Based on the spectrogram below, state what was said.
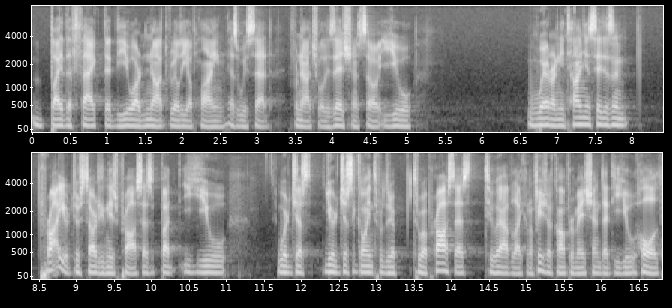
by the fact that you are not really applying, as we said, for naturalization. So you were an Italian citizen prior to starting this process, but you were just you're just going through the through a process to have like an official confirmation that you hold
